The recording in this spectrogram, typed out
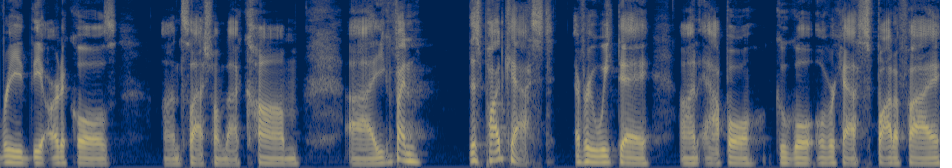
read the articles on slashfilm.com. Uh, you can find this podcast every weekday on Apple, Google, Overcast, Spotify.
